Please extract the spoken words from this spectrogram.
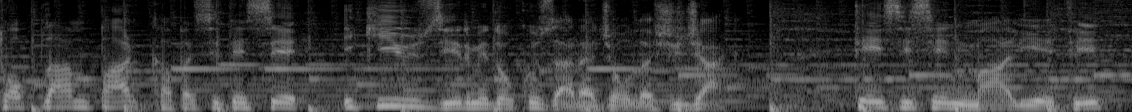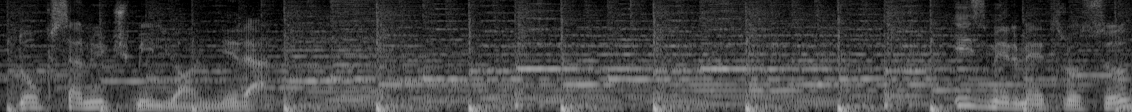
toplam park kapasitesi 229 araca ulaşacak. Tesisin maliyeti 93 milyon lira. İzmir metrosu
